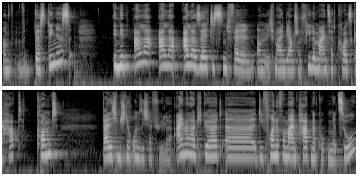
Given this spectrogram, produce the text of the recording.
Und das Ding ist, in den aller, aller, aller seltensten Fällen, und ich meine, wir haben schon viele Mindset-Calls gehabt, kommt weil ich mich noch unsicher fühle. Einmal habe ich gehört, äh, die Freunde von meinem Partner gucken mir zu.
